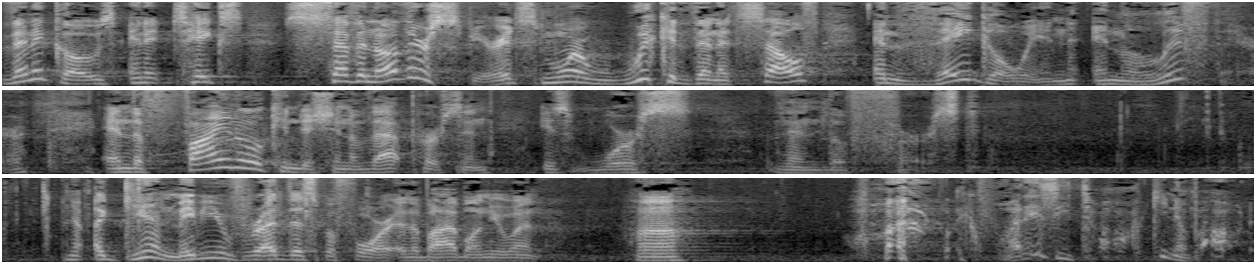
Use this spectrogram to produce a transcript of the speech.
Then it goes and it takes seven other spirits more wicked than itself, and they go in and live there. And the final condition of that person is worse than the first. Now, again, maybe you've read this before in the Bible and you went, huh? like, what is he talking about?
